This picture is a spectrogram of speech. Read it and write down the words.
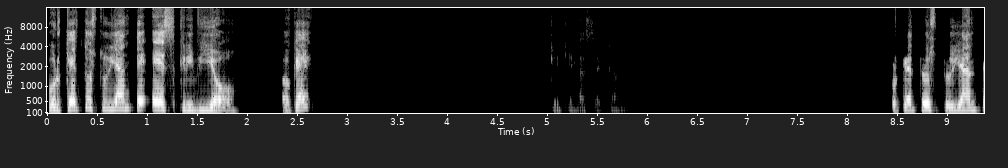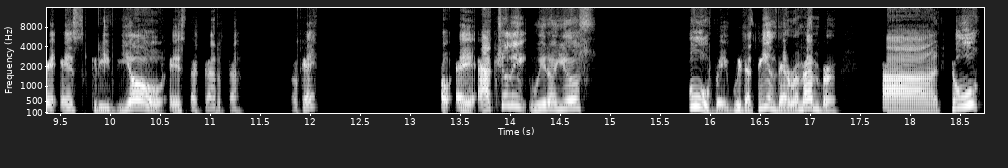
¿Por qué tu estudiante escribió? ¿Ok? ¿Por qué tu estudiante escribió esta carta? ¿Ok? Oh, eh, actually, we don't use tú with a tilde, remember. Uh, tú,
